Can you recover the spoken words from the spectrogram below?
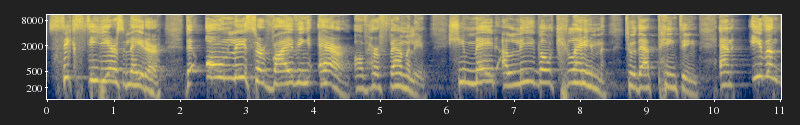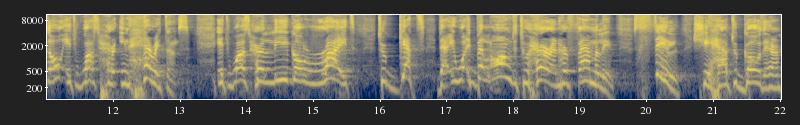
60 years later, the only surviving heir of her family she made a legal claim to that painting. And even though it was her inheritance, it was her legal right to get that. It, it belonged to her and her family. Still, she had to go there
